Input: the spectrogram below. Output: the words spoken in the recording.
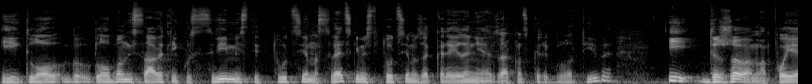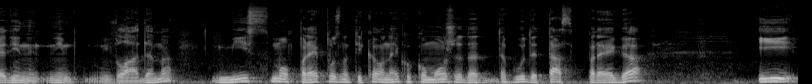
i glo, globalni savjetnik u svim institucijama, svetskim institucijama za kreiranje zakonske regulative i državama, pojedinim vladama, mi smo prepoznati kao neko ko može da, da bude ta sprega i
